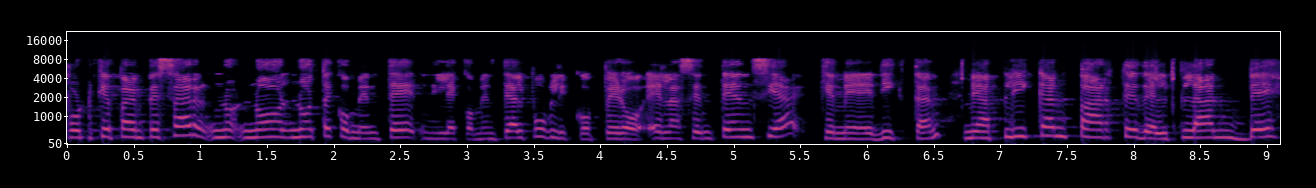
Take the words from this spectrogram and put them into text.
porque para empezar, no, no, no te comenté ni le comenté al público, pero en la sentencia que me dictan, me aplican parte del plan B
